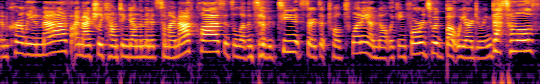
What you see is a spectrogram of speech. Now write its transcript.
am currently in math. I'm actually counting down the minutes to my math class. It's 11:17. It starts at 12:20. I'm not looking forward to it, but we are doing decimals.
